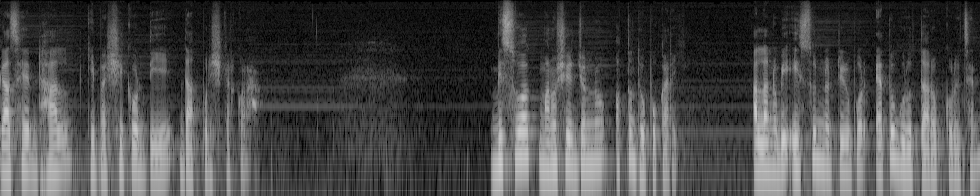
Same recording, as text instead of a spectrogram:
গাছের ঢাল কিংবা শিকড় দিয়ে দাঁত পরিষ্কার করা। মিসওয়াক মানুষের জন্য অত্যন্ত উপকারী। আল্লাহ নবী এই সুন্নতটির উপর এত গুরুত্ব আরোপ করেছেন।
